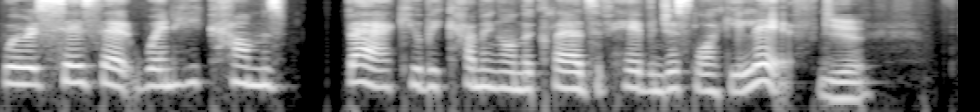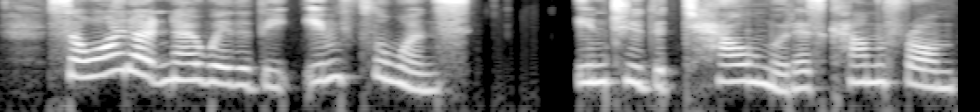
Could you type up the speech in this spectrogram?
where it says that when he comes back, he'll be coming on the clouds of heaven just like he left. Yeah. So I don't know whether the influence into the Talmud has come from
